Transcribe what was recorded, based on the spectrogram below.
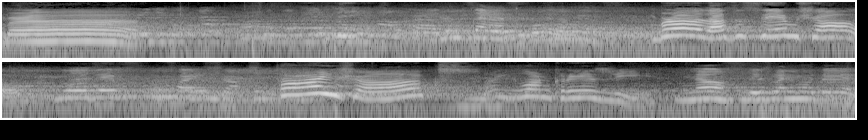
Bruh. Look that. Bruh, that's the same shark. No, there's five shots. Five sharks? Are you gone crazy? No, there's one more there.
